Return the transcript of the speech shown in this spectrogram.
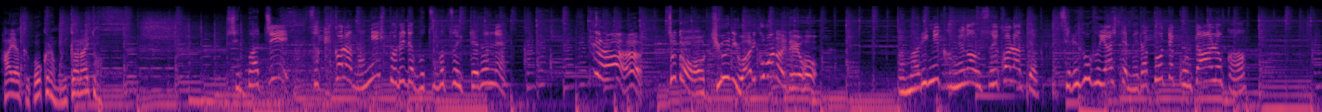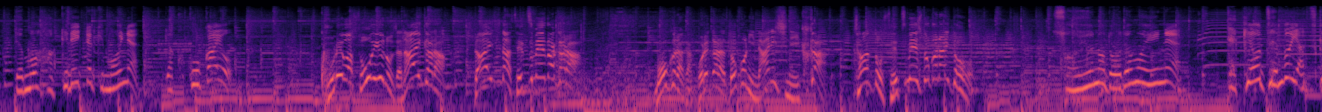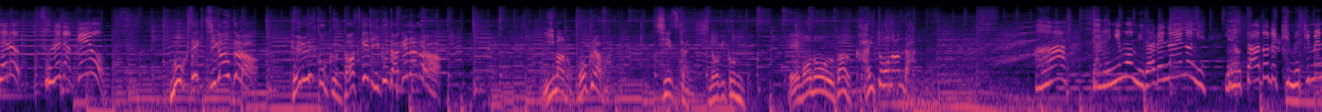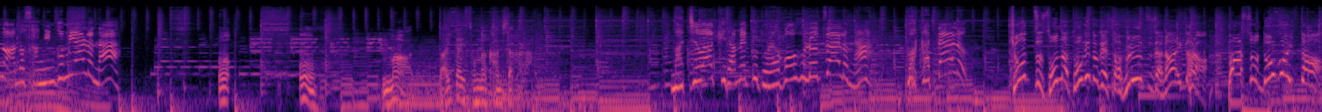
早く僕らも行かないと。シンパチさっきから何一人でブツブツ言ってるねいやちょっと急に割り込まないでよ。あまりに影が薄いからってセリフ増やして目立とうって魂胆あるか？でもはっきり言ってキモいね。逆効果よ。これはそういうのじゃないから。大事な説明だから。僕らがこれからどこに何しに行くか。ちゃんと説明しとかないと。そういうのどうでもいいね。敵を全部やっつける。それだけよ。目的違うから照彦君助けに行くだけだから。今の僕らは静かに忍び込み獲物を奪う怪盗なんだ。ああ誰にも見られないのにレオタードでキメキメのあの3人組あるな。うんまあ大体そんな感じだから。街はきらめくドラゴンフルーツあるな。分かってある。キョッツそんなトゲトゲしたフルーツじゃないからパッションどこ行った？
